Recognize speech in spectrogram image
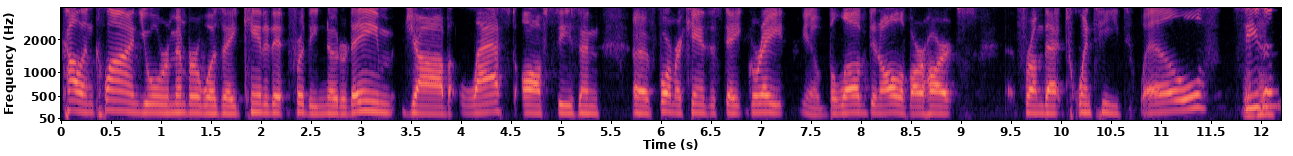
Collin Klein, you will remember, was a candidate for the Notre Dame job last offseason. Uh, former Kansas State great, you know, beloved in all of our hearts from that 2012 season.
